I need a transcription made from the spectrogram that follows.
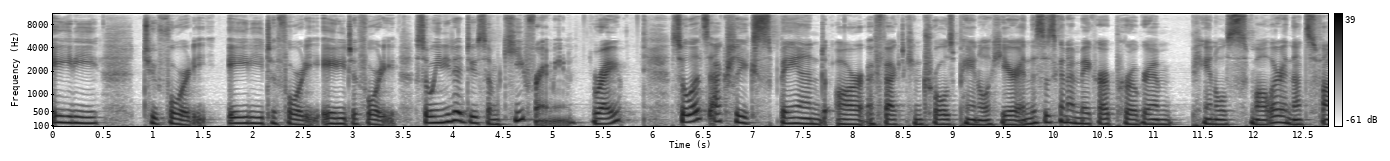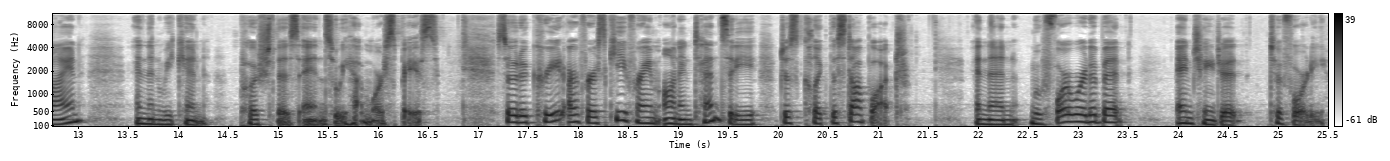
80 to 40, 80 to 40, 80 to 40. So we need to do some keyframing, right? So let's actually expand our effect controls panel here. And this is going to make our program panel smaller, and that's fine. And then we can push this in so we have more space. So to create our first keyframe on intensity, just click the stopwatch and then move forward a bit and change it to 40.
